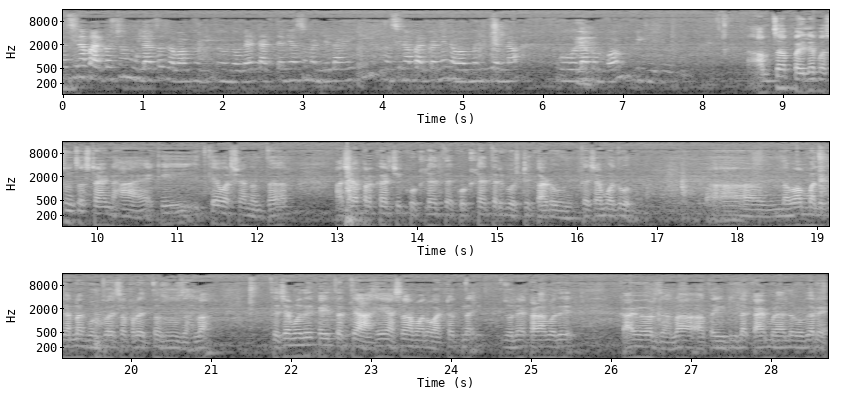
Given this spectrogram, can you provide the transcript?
हसीना पारकरच्या मुलाचा जबाब नोंद- नोंदवलाय. त्यात त्यांनी असं म्हणलेलं आहे की हसीना पारकरने नवाबमध्ये त्यांना गोला कंपाऊंड विकलेली होती. आमचा पहिल्यापासूनचा स्टँड हा आहे की इतक्या वर्षानंतर अशा प्रकारची कुठल्या तर कुठल्या तरी गोष्टी काढून त्याच्यामधून नवाब मलिकांना गुंतवायचा प्रयत्न जो झाला त्याच्यामध्ये काही तथ्य आहे असं आम्हाला वाटत नाही. जुन्या काळामध्ये काय व्यवहार झाला आता ईडीला काय मिळालं वगैरे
